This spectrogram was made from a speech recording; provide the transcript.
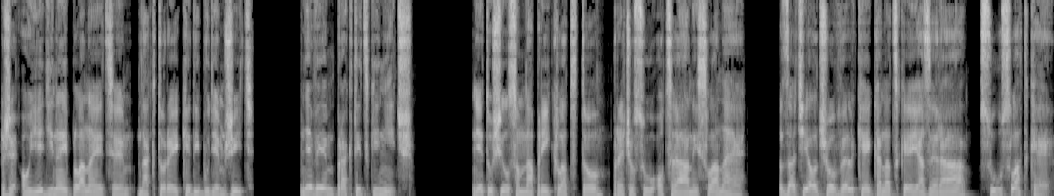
že o jedinej planéte, na ktorej kedy budem žiť, neviem prakticky nič. Netušil som napríklad to, prečo sú oceány slané, zatiaľ čo veľké kanadské jazerá sú sladké.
